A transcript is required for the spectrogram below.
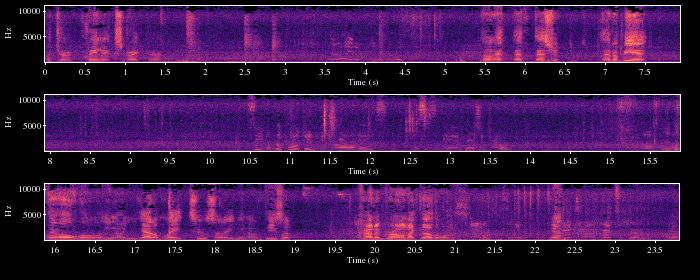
Put your queen extractor. No, I don't have it with me. No, that that that's your. That'll be it. See, but look how big the drone is. This is here's a drone. Hold on, hold Yeah, on. but they're all little. You know, you got them late too, so they, you know, these are No. kind of grown like the other ones. No, no, no. See? Yeah. That drone, that's a drone. Yeah.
